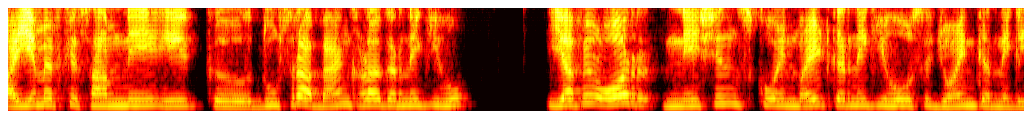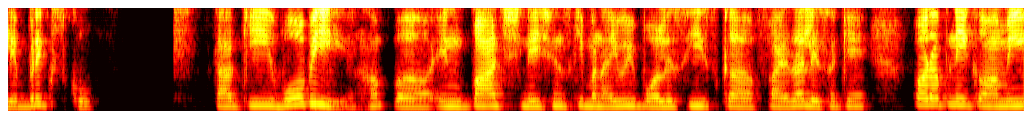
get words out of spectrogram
आईएमएफ के सामने एक दूसरा बैंक खड़ा करने की हो, या फिर और नेशंस को इनवाइट करने की हो, उसे ज्वाइन करने के लिए, ब्रिक्स को ताकि वो भी हम इन पाँच नेशंस की बनाई हुई पॉलिसीज़ का फ़ायदा ले सकें और अपनी इकॉनमी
